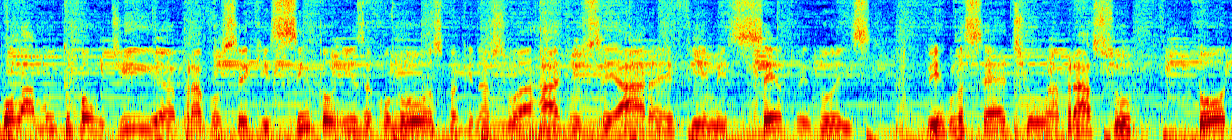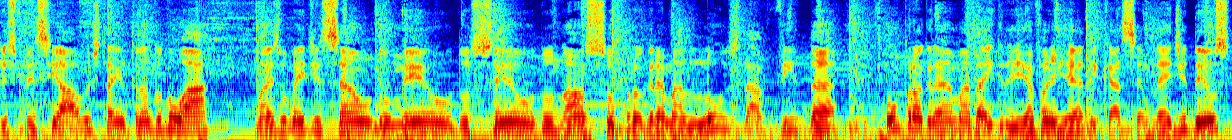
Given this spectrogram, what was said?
Olá, muito bom dia para você que sintoniza conosco aqui na sua rádio Ceará FM 102 101,7. Um abraço todo especial. Está entrando no ar mais uma edição do meu, do seu, do nosso programa Luz da Vida, um programa da Igreja Evangélica Assembleia de Deus,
